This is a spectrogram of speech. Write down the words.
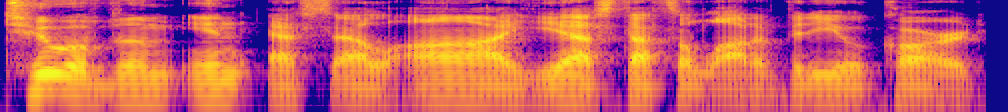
two of them in SLI. Yes, that's a lot of video card.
